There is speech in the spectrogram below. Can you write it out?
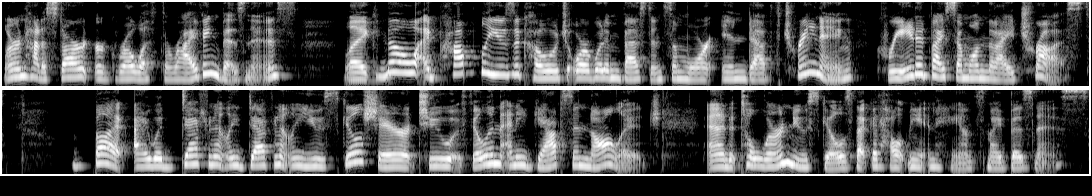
learn how to start or grow a thriving business. Like, no, I'd probably use a coach or would invest in some more in depth training created by someone that I trust. But I would definitely, definitely use Skillshare to fill in any gaps in knowledge and to learn new skills that could help me enhance my business.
